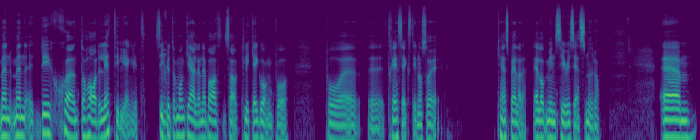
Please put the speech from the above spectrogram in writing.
men, men det är skönt att ha det lättillgängligt. Secret of Monkey Island är bara så, klicka igång på, på eh, eh, 360 och så är, kan jag spela det. Eller min Series S nu då. Ehm,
